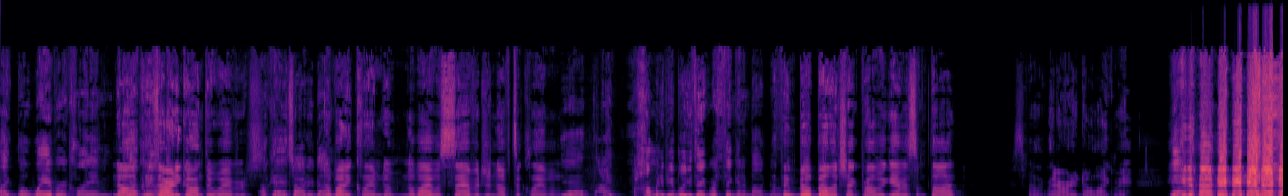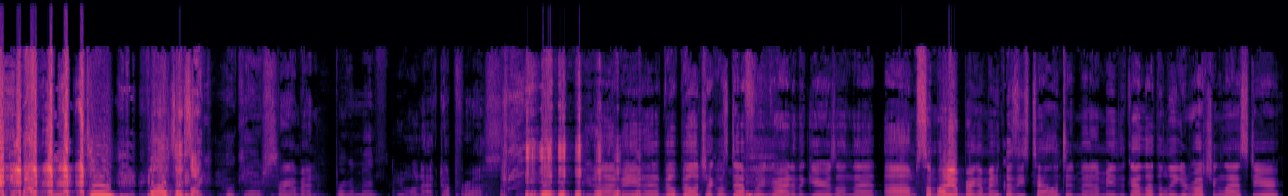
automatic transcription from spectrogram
like a waiver claim. no, he's already gone through waivers. okay. It's already done. Nobody claimed him. Nobody was savage enough to claim him. Yeah. I, how many people do you think we're thinking about doing? I think Bill Belichick probably gave it some thought. It's like they already don't like me. Yeah. You know what I mean? Belichick's like, who cares? Bring him in. Bring him in. He won't act up for us. you know what I mean? Uh, Bill Belichick was definitely grinding the gears on that. Um, somebody will bring him in because he's talented, man. I mean, the guy led the league in rushing last year,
